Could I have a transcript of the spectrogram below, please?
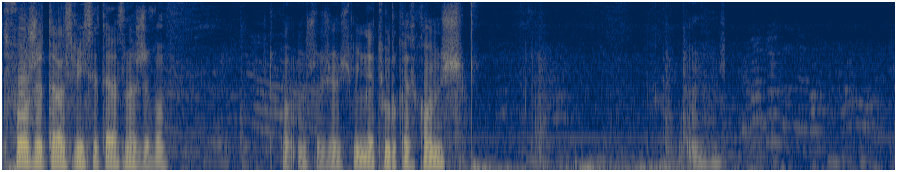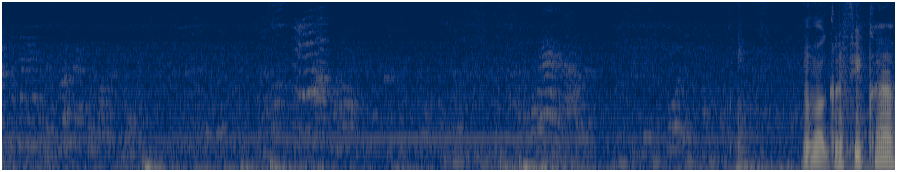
Tworzę transmisję teraz na żywo. Tylko muszę wziąć miniaturkę skądś. Grafika.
